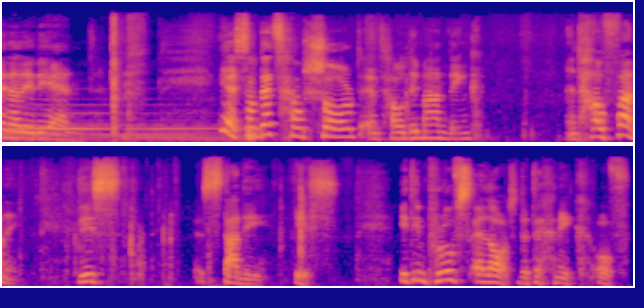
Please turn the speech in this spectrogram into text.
finally the end. Yeah, so that's how short and how demanding and how funny this study is. It improves a lot the technique of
